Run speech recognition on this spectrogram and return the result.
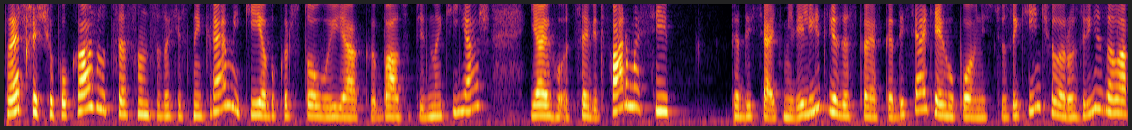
Перше, що покажу, це сонцезахисний крем, який я використовую як базу під макіяж. Я його, Це від фармасі 50 мл з SPF 50. Я його повністю закінчила, розрізала.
